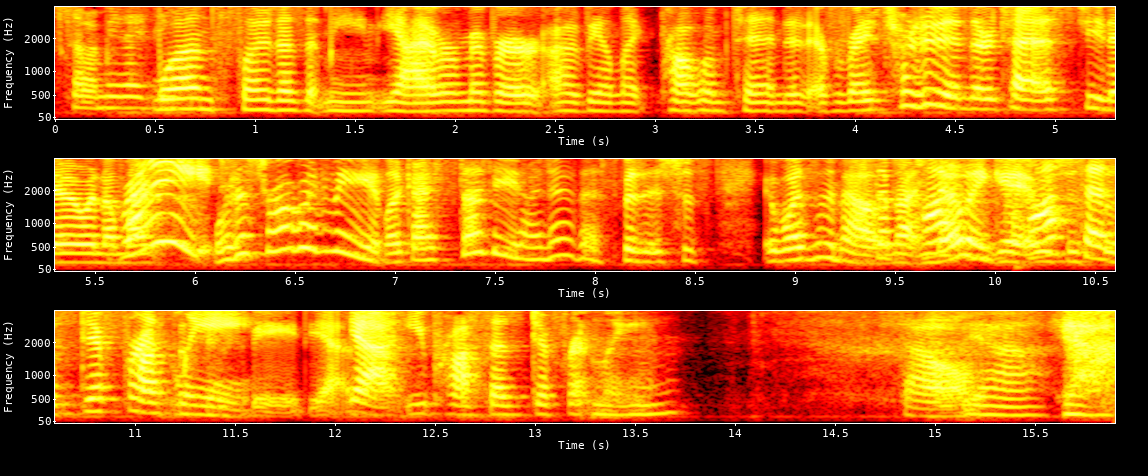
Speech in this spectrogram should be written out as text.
so i mean i think Well, and slow doesn't mean, yeah, I remember I would be on like problem 10 and everybody started in their test, you know, and I'm Right. like, what is wrong with me? Like I studied, I know this, but it's just, it wasn't about the not pro- knowing it. It was just process the differently processing speed. Yes. yeah you process differently so Yeah. Yeah.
